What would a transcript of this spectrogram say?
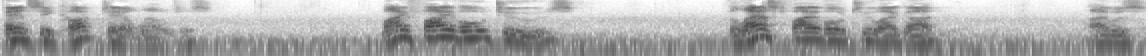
fancy cocktail lounges. My 502s, the last 502 I got, I was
